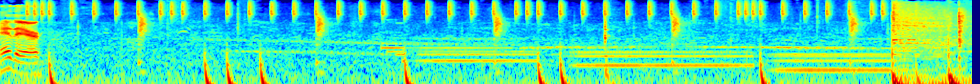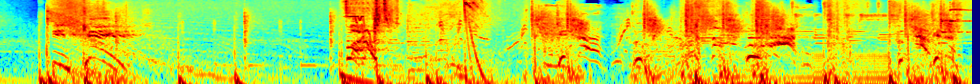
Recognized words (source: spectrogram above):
Hey there. Engage!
